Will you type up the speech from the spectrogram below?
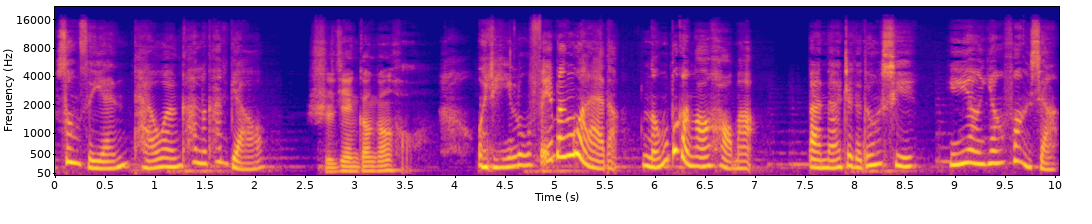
宋子妍抬腕看了看表，时间刚刚好。我这一路飞奔过来的，能不刚刚好吗？把拿着的东西一样一样放下，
